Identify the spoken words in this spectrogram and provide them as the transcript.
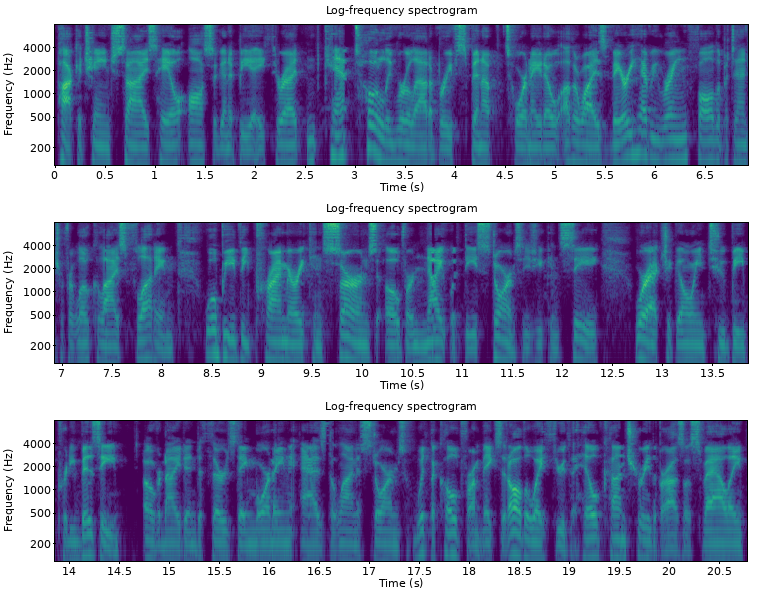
Pocket change size hail also going to be a threat. And can't totally rule out a brief spin up tornado. Otherwise, very heavy rainfall, the potential for localized flooding will be the primary concerns overnight with these storms. As you can see, we're actually going to be pretty busy overnight into Thursday morning as the line of storms with the cold front makes it all the way through the hill country, the Brazos Valley,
